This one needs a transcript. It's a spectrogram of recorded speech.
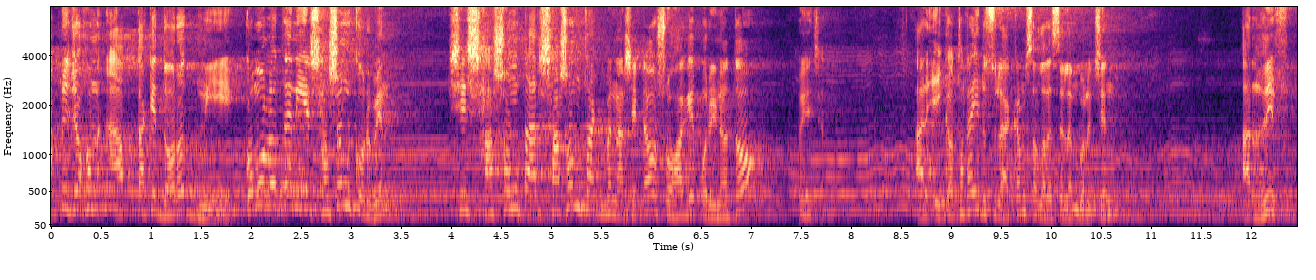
আপনি যখন তাকে দরদ নিয়ে, কোমলতা নিয়ে শাসন করবেন, সে শাসনটা আর শাসন থাকবে না, সেটাও সোহাগে পরিণত হয়ে যাবে। আর এই কথাটাই রসুল আকরম সাল্লাহ সাল্লাম বলেছেন, আর রিফক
